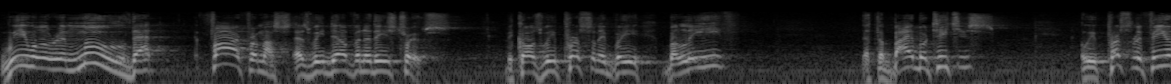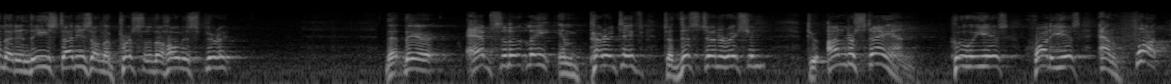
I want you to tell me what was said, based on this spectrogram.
We will remove that far from us as we delve into these truths because we personally believe that the Bible teaches. We personally feel that in these studies on the person of the Holy Spirit, that they're absolutely imperative to this generation to understand who He is, what He is, and what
